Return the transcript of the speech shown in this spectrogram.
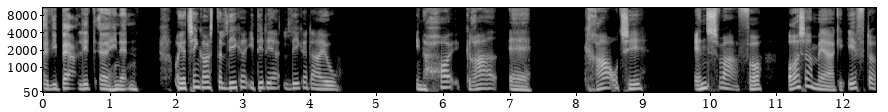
at vi bærer lidt af hinanden. Og jeg tænker også, der ligger i det der, ligger der jo en høj grad af krav til ansvar for også at mærke efter,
